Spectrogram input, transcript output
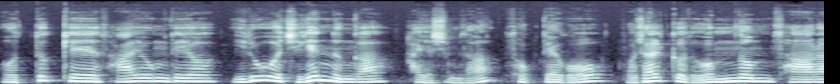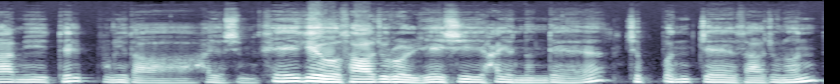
어떻게 사용되어 이루어지겠는가 하였습니다. 속되고 보잘것 없는 사람이 될 뿐이다 하였습니다. 세 개의 사주를 예시하였는데 첫 번째 사주는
